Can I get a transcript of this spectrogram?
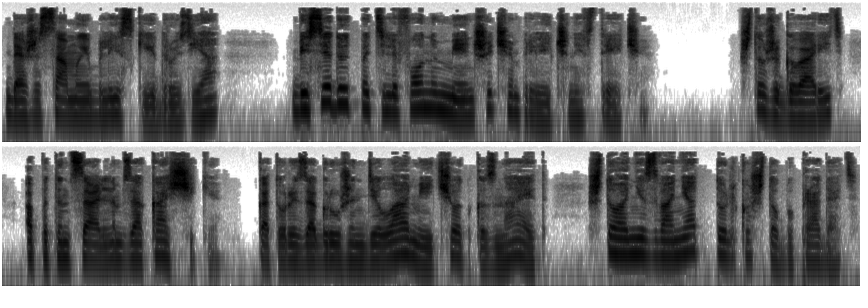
Даже самые близкие друзья беседуют по телефону меньше, чем при личной встрече. Что же говорить о потенциальном заказчике, который загружен делами и четко знает, что они звонят только чтобы продать.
